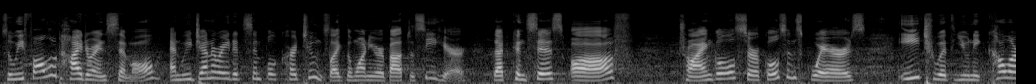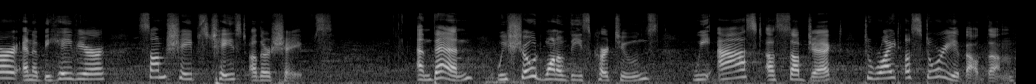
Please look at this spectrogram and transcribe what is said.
So we followed Heider and Simmel, and we generated simple cartoons like the one you're about to see here that consists of triangles, circles, and squares, each with unique color and a behavior. Some shapes chased other shapes. And then we showed one of these cartoons. We asked a subject to write a story about them.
